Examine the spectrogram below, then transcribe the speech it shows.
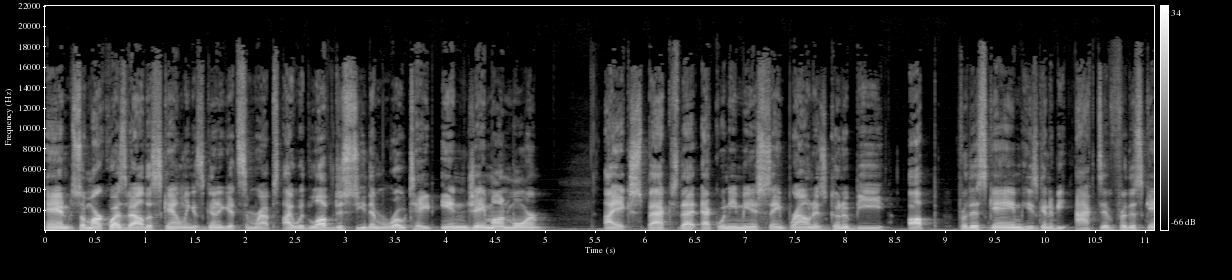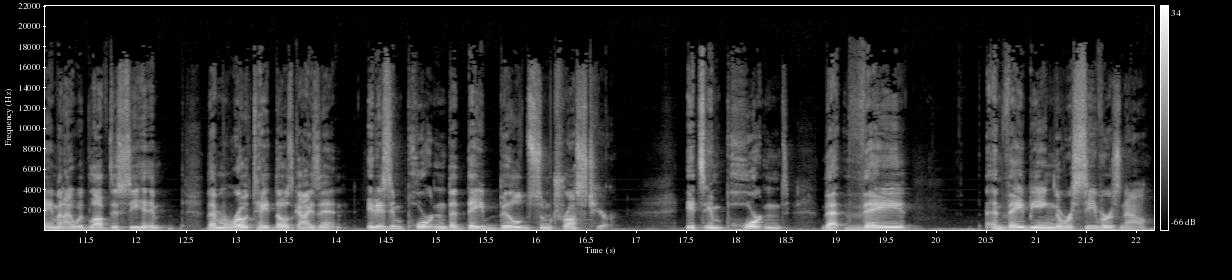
And so Marquez Valdes Scantling is going to get some reps. I would love to see them rotate in J'Mon Moore. I expect that Equanimeous St. Brown is going to be up for this game. He's going to be active for this game, and I would love to see him, them rotate those guys in. It is important that they build some trust here. It's important that they, and they being the receivers now,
